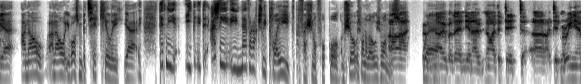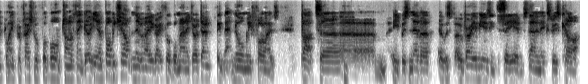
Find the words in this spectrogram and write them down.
yeah, I know, I know. He wasn't particularly. Yeah, didn't he? He, he he, he never actually played professional football. I'm sure it was one of those ones. Uh, where, no, but then you know, neither did uh, did Mourinho play professional football. I'm trying to think. You know, Bobby Charlton never made a great football manager. I don't think that normally follows, but uh, he was never. It was very amusing to see him standing next to his car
